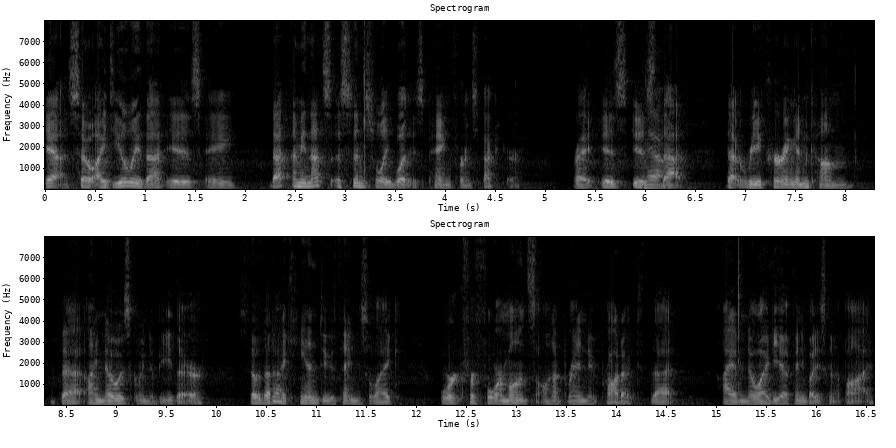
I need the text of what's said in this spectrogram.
Yeah. So ideally, that is a that I mean that's essentially what is paying for Inspeqtor, right? Is is yeah. that that recurring income that I know is going to be there, so that I can do things like work for four months on a brand new product that I have no idea if anybody's going to buy.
